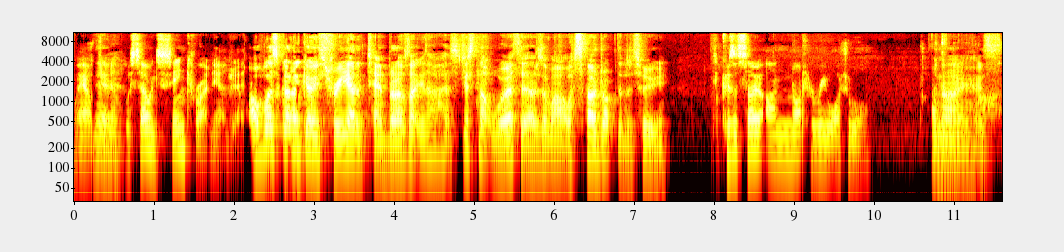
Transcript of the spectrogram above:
Wow, Yeah. we're- we're so in sync right now, Jay. I was gonna go three out of ten, but I was like, you know, it's just not worth it. I was like, well, so I dropped it to two. Because it's so un- not rewatchable. I no, mean, it's ah.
